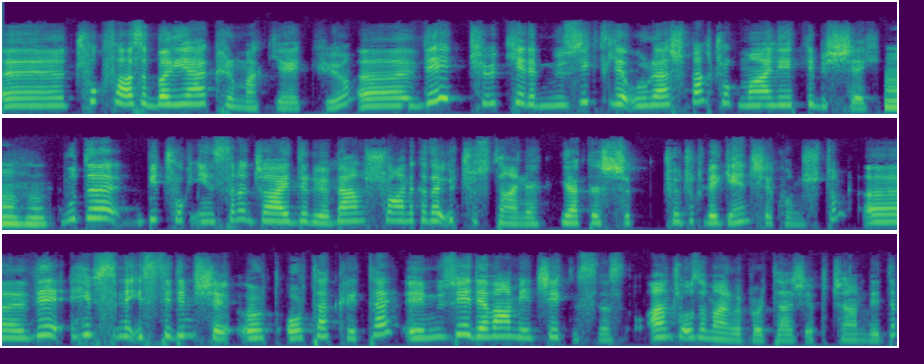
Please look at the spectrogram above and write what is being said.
e, çok fazla bariyer kırmak gerekiyor. E, ve Türkiye'de müzikle uğraşmak çok maliyetli bir şey. Hı hı. Bu da birçok insanı caydırıyor. Ben şu ana kadar 300 tane yaklaşık çocuk ve gençle konuştum. E, ve hepsine istediğim şey ort, ortak kriter e, müziğe devam edecek misiniz? Ancak o zaman röportaj yapacağım dedim.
